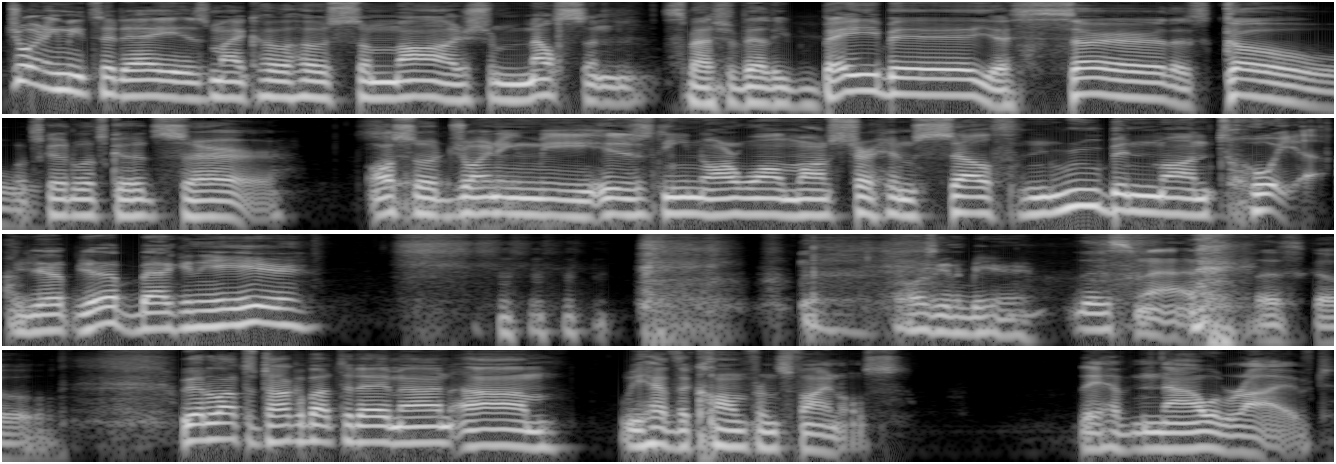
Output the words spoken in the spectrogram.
Joining me today is my co-host Samaj Melson. Smash Valley, baby. Yes, sir. Let's go. What's good? What's good, sir? Also joining me is the Narwhal monster himself, Ruben Montoya. Yep, yep, back in your ear. I was gonna be here. This man. Let's go. We had a lot to talk about today, man. Um, we have the conference finals. They have now arrived.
